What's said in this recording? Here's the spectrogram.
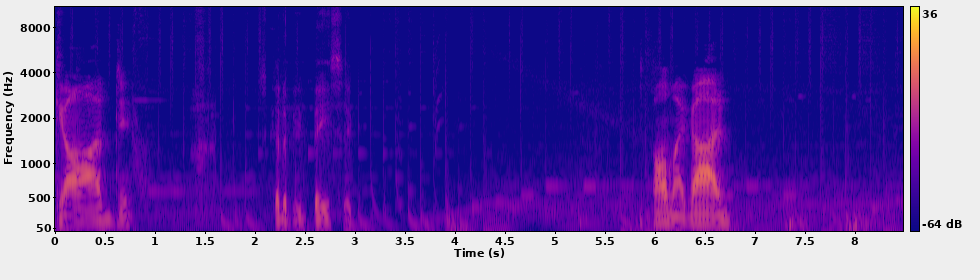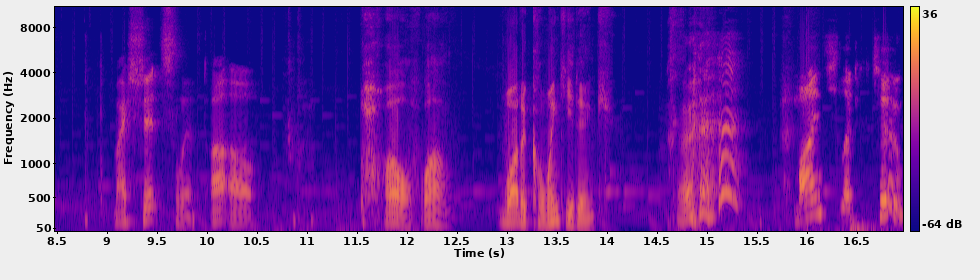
god. it's gonna be basic. Oh my god. My shit slipped. Uh oh. Oh wow, what a coinky dink. mine slipped too.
